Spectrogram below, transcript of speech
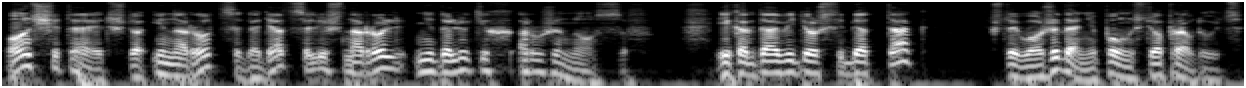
он считает, что инородцы годятся лишь на роль недалеких оруженосцев. И когда ведешь себя так, что его ожидания полностью оправдываются,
